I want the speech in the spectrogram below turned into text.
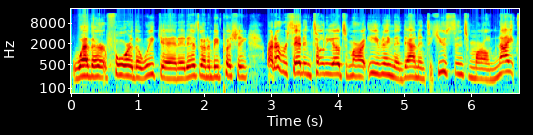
weather for the weekend. It is going to be pushing right over San Antonio tomorrow evening, then down into Houston tomorrow night.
